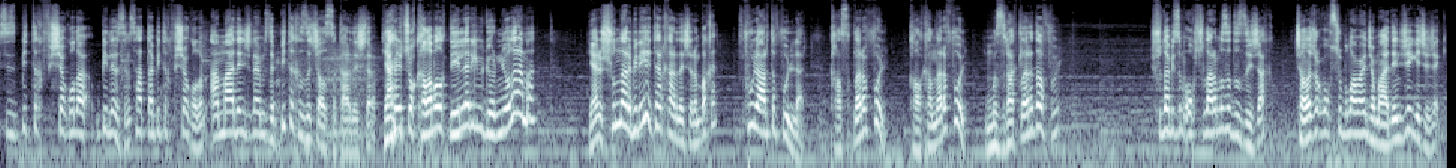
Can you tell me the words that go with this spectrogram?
Siz bir tık fişek olabilirsiniz. Hatta bir tık fişek olun. Ama madencilerimiz de bir tık hızlı çalışsın kardeşlerim. Yani çok kalabalık değiller gibi görünüyorlar ama. Yani şunlar bile yeter kardeşlerim. Bakın. Full artı fuller. Kaskları full. Kalkanları full. Mızrakları da full. Şu da bizim okçularımızı dızlayacak. Çalacak okçu bulamayınca madenciye geçecek.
